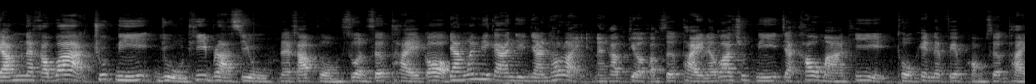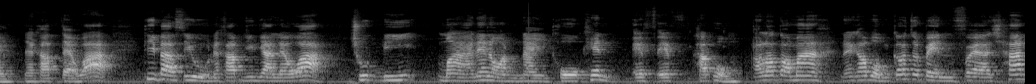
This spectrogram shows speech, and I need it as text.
ย้ำนะครับว่าชุดนี้อยู่ที่บราซิลนะครับผมส่วนเซิร์ฟไทยก็ยังไม่มีการยืนยันเท่าไหร่นะครับเกี่ยวกับเซิร์ฟไทยนะว่าชุดนี้จะเข้ามาที่โทเค็น FF ของเซิร์ฟไทยนะครับแต่ว่าที่บราซิลนะครับยืนยันแล้วว่า ชุดนี้มาแน่นอนในโทเค็น FF ครับผม เอาเราต่อมานะครับผมก็จะเป็นแฟชั่น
